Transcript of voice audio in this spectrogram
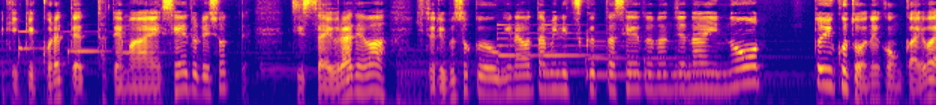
結局これって建前制度でしょって。実際裏では人手不足を補うために作った制度なんじゃないの？ということをね、今回は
